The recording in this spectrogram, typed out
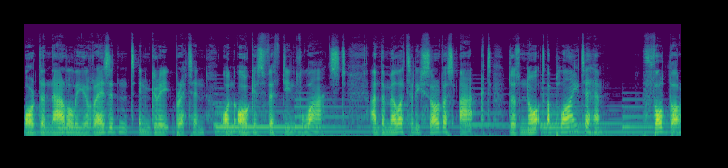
ordinarily resident in Great Britain on August 15th last, and the Military Service Act does not apply to him. Further,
